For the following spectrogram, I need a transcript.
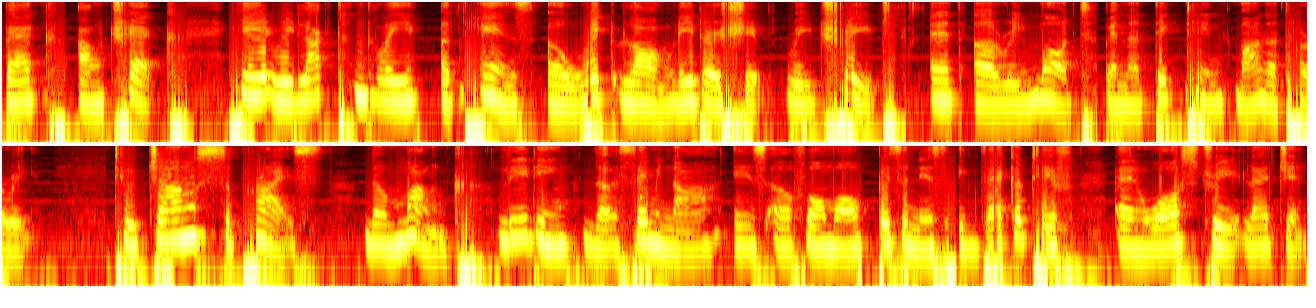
back on track, he reluctantly attends a week-long leadership retreat at a remote Benedictine monastery. To John's surprise, the monk leading the seminar is a former business executive and Wall Street legend.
